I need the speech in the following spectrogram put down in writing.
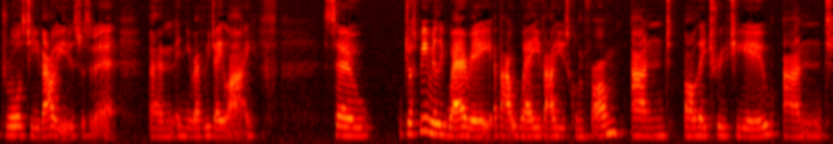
draws to your values, doesn't it? Um, in your everyday life. So just being really wary about where your values come from and are they true to you and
